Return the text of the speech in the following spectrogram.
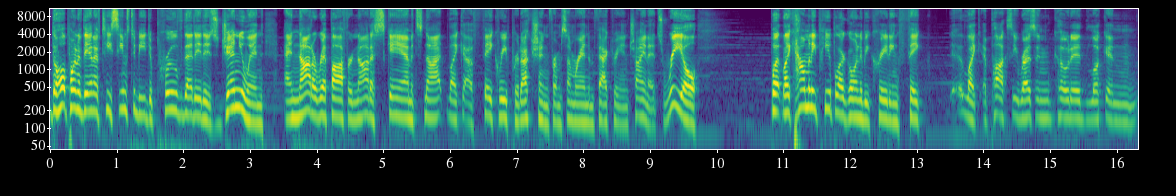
the whole point of the NFT seems to be to prove that it is genuine and not a ripoff or not a scam. It's not like a fake reproduction from some random factory in China. It's real. But like, how many people are going to be creating fake like epoxy resin coated looking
